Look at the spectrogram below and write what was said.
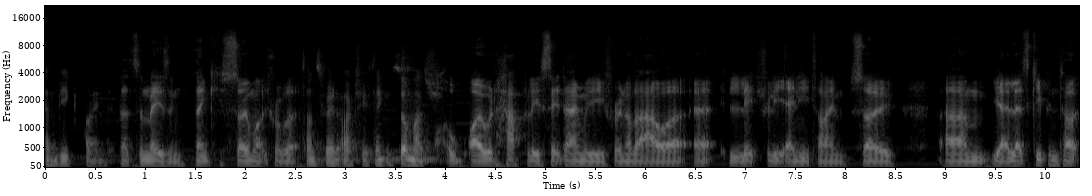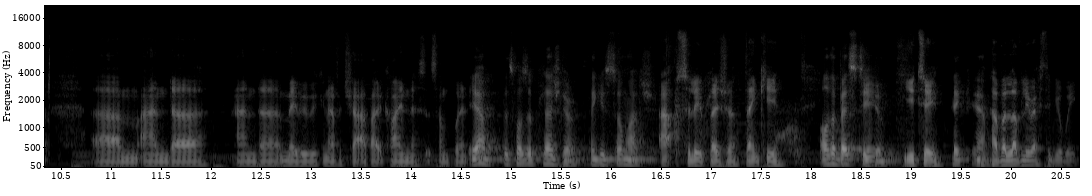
and be kind. That's amazing. Thank you so much, Robert. Sounds great, Archie. Thank you so much. I would happily sit down with you for another hour at literally any time. So, um, yeah, let's keep in touch, um, and uh, and uh, maybe we can have a chat about kindness at some point. Yeah, this was a pleasure. Thank you so much. Absolute pleasure. Thank you. All the best to you. You too. Take care. Have a lovely rest of your week.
